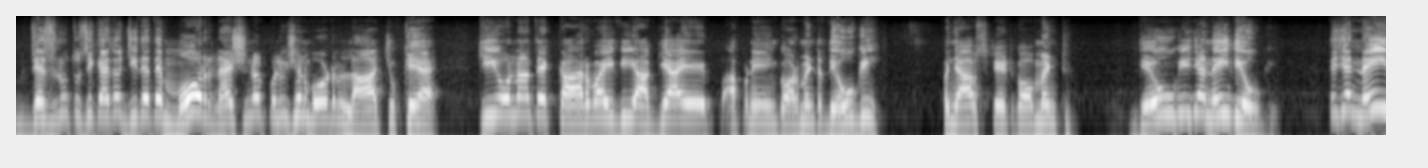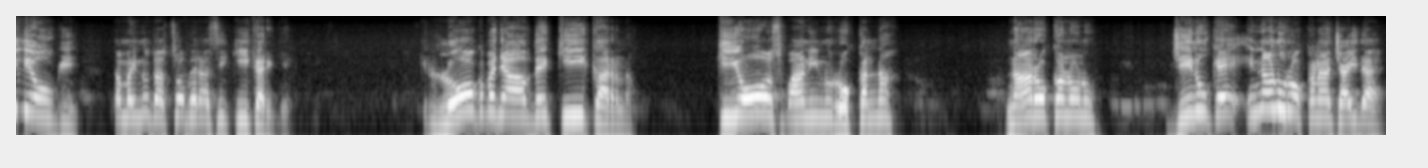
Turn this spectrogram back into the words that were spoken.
ਜਿਸ ਨੂੰ ਤੁਸੀਂ ਕਹਿੰਦੇ ਹੋ ਜਿਹਦੇ ਤੇ ਮੋਰ ਨੈਸ਼ਨਲ ਪੋਲੂਸ਼ਨ ਬੋਰਡ ਲਾ ਚੁੱਕਿਆ ਹੈ, ਕੀ ਉਹਨਾਂ ਤੇ ਕਾਰਵਾਈ ਦੀ ਆਗਿਆ ਇਹ ਆਪਣੀ ਗਵਰਨਮੈਂਟ ਦੇਊਗੀ? ਪੰਜਾਬ ਸਟੇਟ ਗਵਰਨਮੈਂਟ ਦੇਊਗੀ ਜਾਂ ਨਹੀਂ ਦੇਊਗੀ? ਤੇ ਜੇ ਨਹੀਂ ਦੇਊਗੀ, ਤਾਂ ਮੈਨੂੰ ਦੱਸੋ ਫਿਰ ਅਸੀਂ ਕੀ ਕਰੀਏ? ਲੋਕ ਪੰਜਾਬ ਦੇ ਕੀ ਕਰਨ? ਕੀ ਉਹ ਉਸ ਪਾਣੀ ਨੂੰ ਰੋਕਣ ਨਾ? ਨਾ ਰੋਕਣ ਉਹਨੂੰ? ਜਿਹਨੂੰ ਕਿ ਇਹਨਾਂ ਨੂੰ ਰੋਕਣਾ ਚਾਹੀਦਾ ਹੈ।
